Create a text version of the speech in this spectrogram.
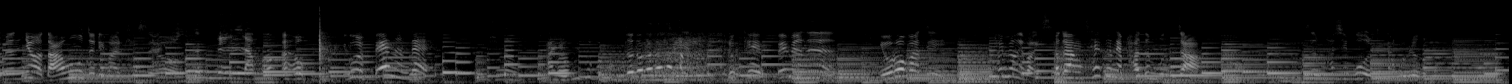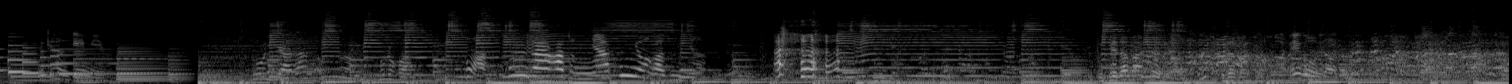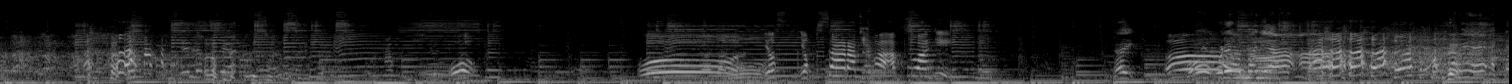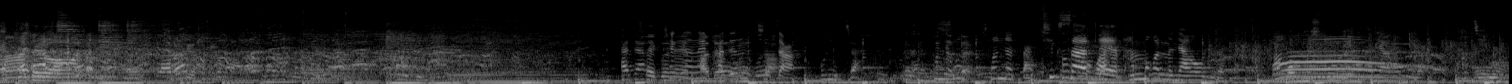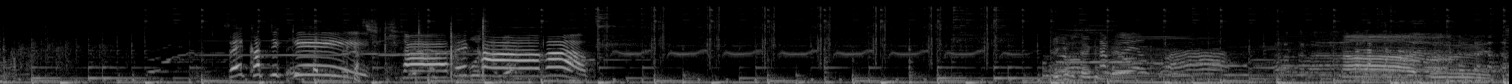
쫙 이렇게 열면요 나무들이 막 이렇게 있어요. 이거 빼려고? 아, 어, 이걸 빼는데 보시면 아, 여기서부터. 여러 가지 설명이 막 있어요. 가장 최근에 받은 문자 좀 하시고 이렇게 딱 올려놓고 이렇게 하는 게임이에요. 뭔지 알아? 물어봐. 손, 아, 손자가 좋냐, 손녀가 좋냐. 대답하셔야 돼요. 대답하셔야 돼요. 이거 오! 오! 옆, 옆 사람과 악수하기. 에이, 아, 어, 오래간만이야. 아. 안녕하세요. 최근에 받은 문자. 문자. 손녀딸. 손녀딸. 식사 때 밥 먹었느냐고 물어. 밥 먹고 싶느냐고 물어. 셀카 찍기. 자, 셀카가 여기 보세요, 여기 다 보세요. 보여요. 하나, 둘.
